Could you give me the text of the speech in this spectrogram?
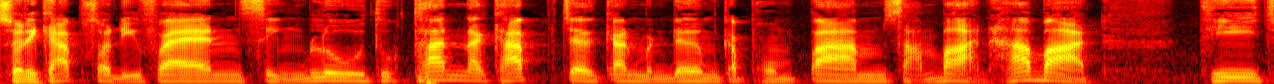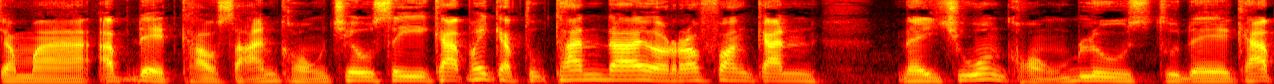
สวัสดีครับ สวัสดีแฟนสิงห์บลูทุกท่านนะครับ เจอกันเหมือนเดิมกับผมปาล์ม3 บาท 5 บาท ที่จะมาอัปเดตข่าวสารของเชลซีครับ ให้กับทุกท่านได้รับฟังกันในช่วงของ Blues Today ครับ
